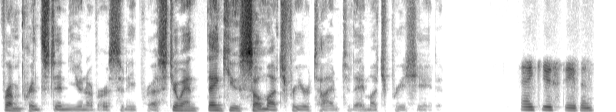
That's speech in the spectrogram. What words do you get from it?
from Princeton University Press. Joanne, thank you so much for your time today. Much appreciated. Thank you, Stephen.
